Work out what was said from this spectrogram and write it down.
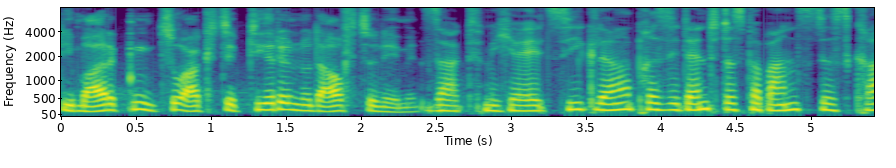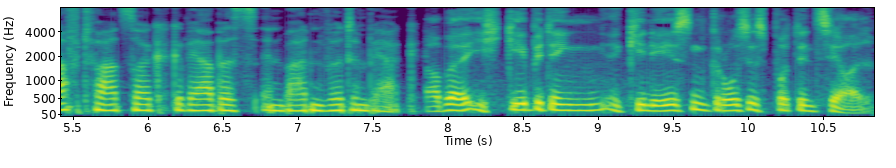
die Marken zu akzeptieren und aufzunehmen. Sagt Michael Ziegler, Präsident des Verbands des Kraftfahrzeuggewerbes in Baden-Württemberg. Aber ich gebe den Chinesen großes Potenzial.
